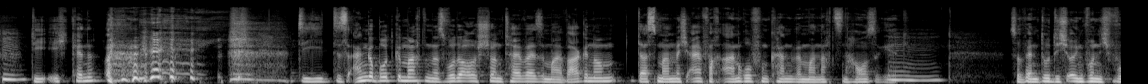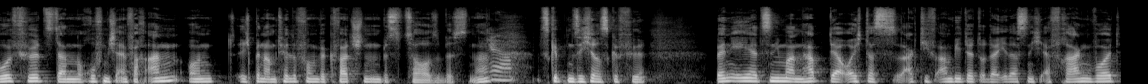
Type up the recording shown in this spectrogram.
Hm. die ich kenne, die das Angebot gemacht und das wurde auch schon teilweise mal wahrgenommen, dass man mich einfach anrufen kann, wenn man nachts nach Hause geht. Hm. So, wenn du dich irgendwo nicht wohlfühlst, dann ruf mich einfach an und ich bin am Telefon, wir quatschen, bis du zu Hause bist. Ne? Ja. Es gibt ein sicheres Gefühl. Wenn ihr jetzt niemanden habt, der euch das aktiv anbietet oder ihr das nicht erfragen wollt,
